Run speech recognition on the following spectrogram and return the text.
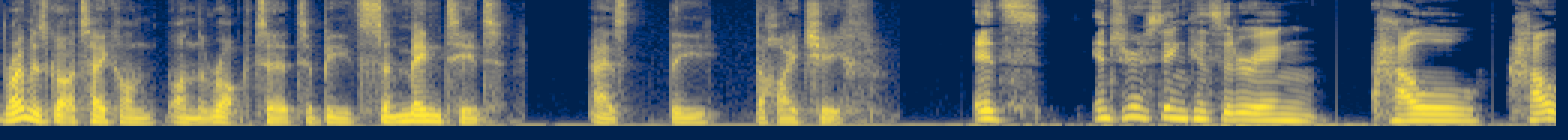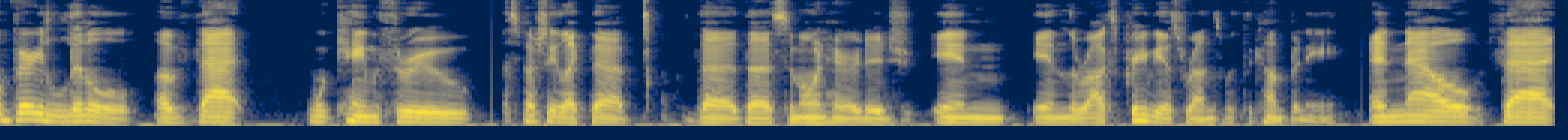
Roman's got to take on on the Rock to to be cemented as the the High Chief. it's interesting considering how how very little of that came through especially like the the the Samoan heritage in in the Rock's previous runs with the company and now that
